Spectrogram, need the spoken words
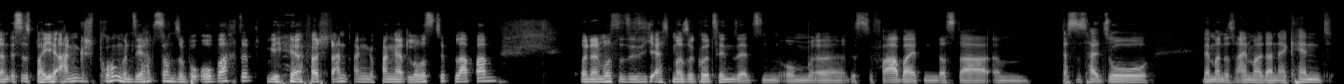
dann ist es bei ihr angesprungen und sie hat es dann so beobachtet, wie ihr Verstand angefangen hat loszuplappern. Und dann musste sie sich erstmal so kurz hinsetzen, um äh, das zu verarbeiten, dass da, ähm, dass es halt so, wenn man das einmal dann erkennt,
